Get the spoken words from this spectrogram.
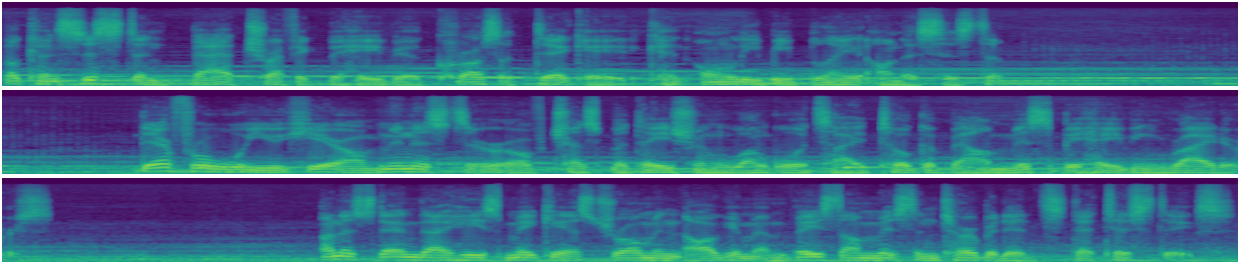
But consistent bad traffic behavior across a decade can only be blamed on the system. Therefore, when you hear our Minister of Transportation Wang Guocai talk about misbehaving riders, understand that he's making a strawman argument based on misinterpreted statistics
